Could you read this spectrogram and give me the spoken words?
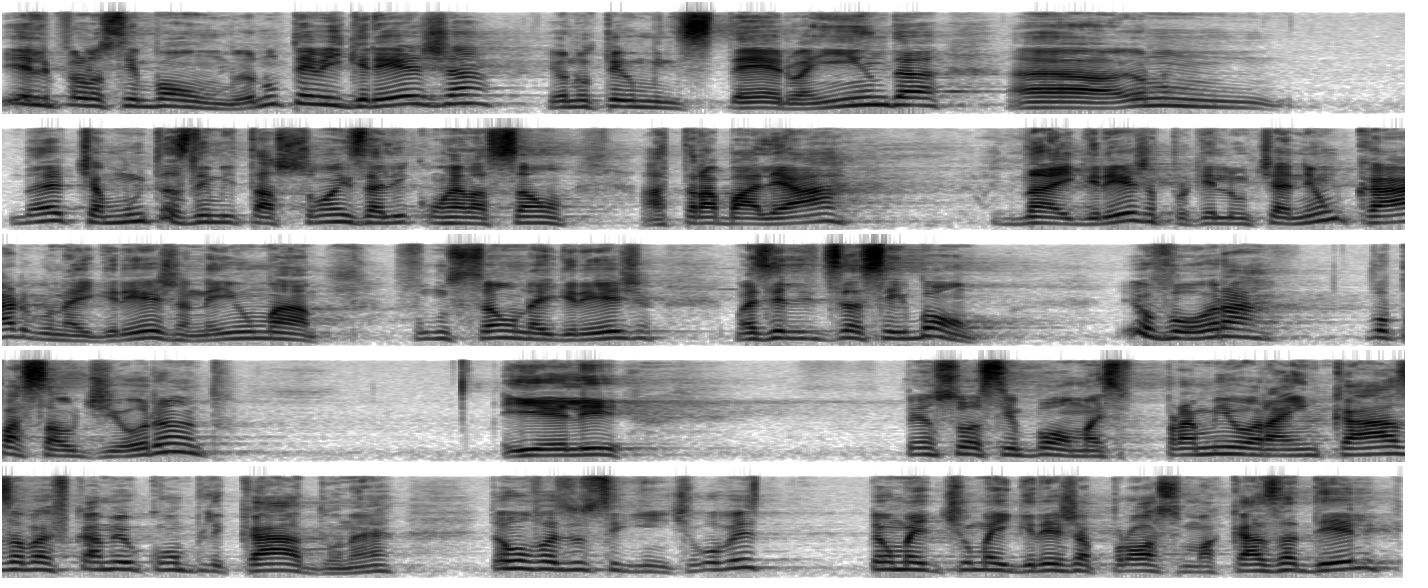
E ele falou assim, bom, eu não tenho igreja, eu não tenho ministério ainda, uh, eu não... Né, tinha muitas limitações ali com relação a trabalhar, na igreja, porque ele não tinha nenhum cargo na igreja, nenhuma função na igreja, mas ele diz assim, bom, eu vou orar, vou passar o dia orando. E ele pensou assim, bom, mas para mim orar em casa vai ficar meio complicado, né? Então vou fazer o seguinte, vou ver, tem uma, tinha uma igreja próxima à casa dele,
